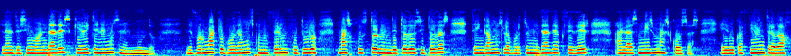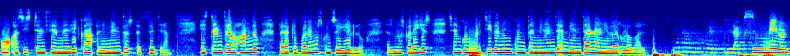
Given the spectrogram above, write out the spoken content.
las desigualdades que hoy tenemos en el mundo de forma que podamos conocer un futuro más justo donde todos y todas tengamos la oportunidad de acceder a las mismas cosas, educación, trabajo, asistencia médica, alimentos, etc. Están trabajando para que podamos conseguirlo. Las mascarillas se han convertido en un contaminante ambiental a nivel global. Lax Menon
